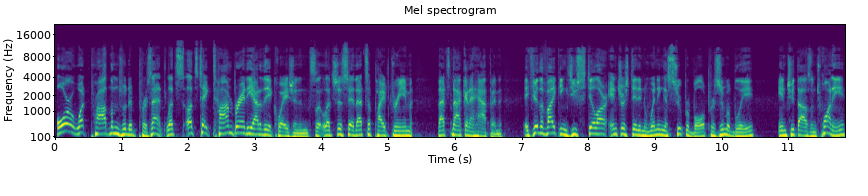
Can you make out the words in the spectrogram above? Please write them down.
Or what problems would it present? Let's let's take Tom Brady out of the equation so let's just say that's a pipe dream. That's not going to happen. If you're the Vikings, you still are interested in winning a Super Bowl, presumably in 2020,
